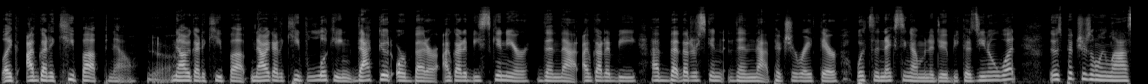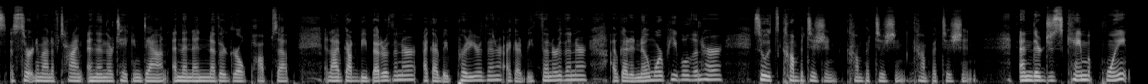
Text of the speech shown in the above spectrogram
Like I've got to keep up now. yeah Now I got to keep up. Now I got to keep looking that good or better. I've got to be skinnier than that. I've got to be have better skin than that picture right there. What's the next thing I'm going to do? Because you know what? Those pictures only last a certain amount of time, and then they're taken down, and then another girl pops up, and I've got to be better than her. I got to be prettier than her. I got to be thinner than her. I've got to know more people than her. So it's competition, competition, competition, and there just came a point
